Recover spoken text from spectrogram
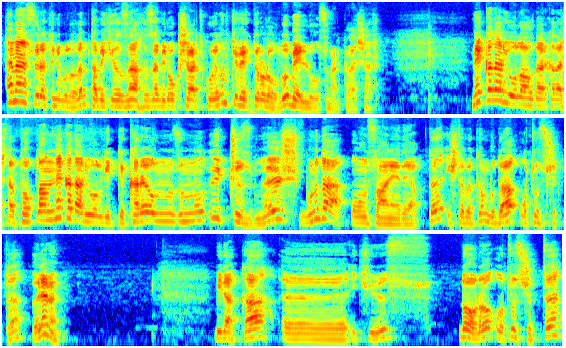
Hemen süratini bulalım. Tabii ki hıza, hıza bir ok işareti koyalım ki vektörel olduğu belli olsun arkadaşlar. Ne kadar yol aldı arkadaşlar? Toplam ne kadar yol gitti? Karayolunun uzunluğu 300'müş. Bunu da 10 saniyede yaptı. İşte bakın bu da 30 çıktı. Öyle mi? Bir dakika. Ee, 200. Doğru 30 çıktı.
